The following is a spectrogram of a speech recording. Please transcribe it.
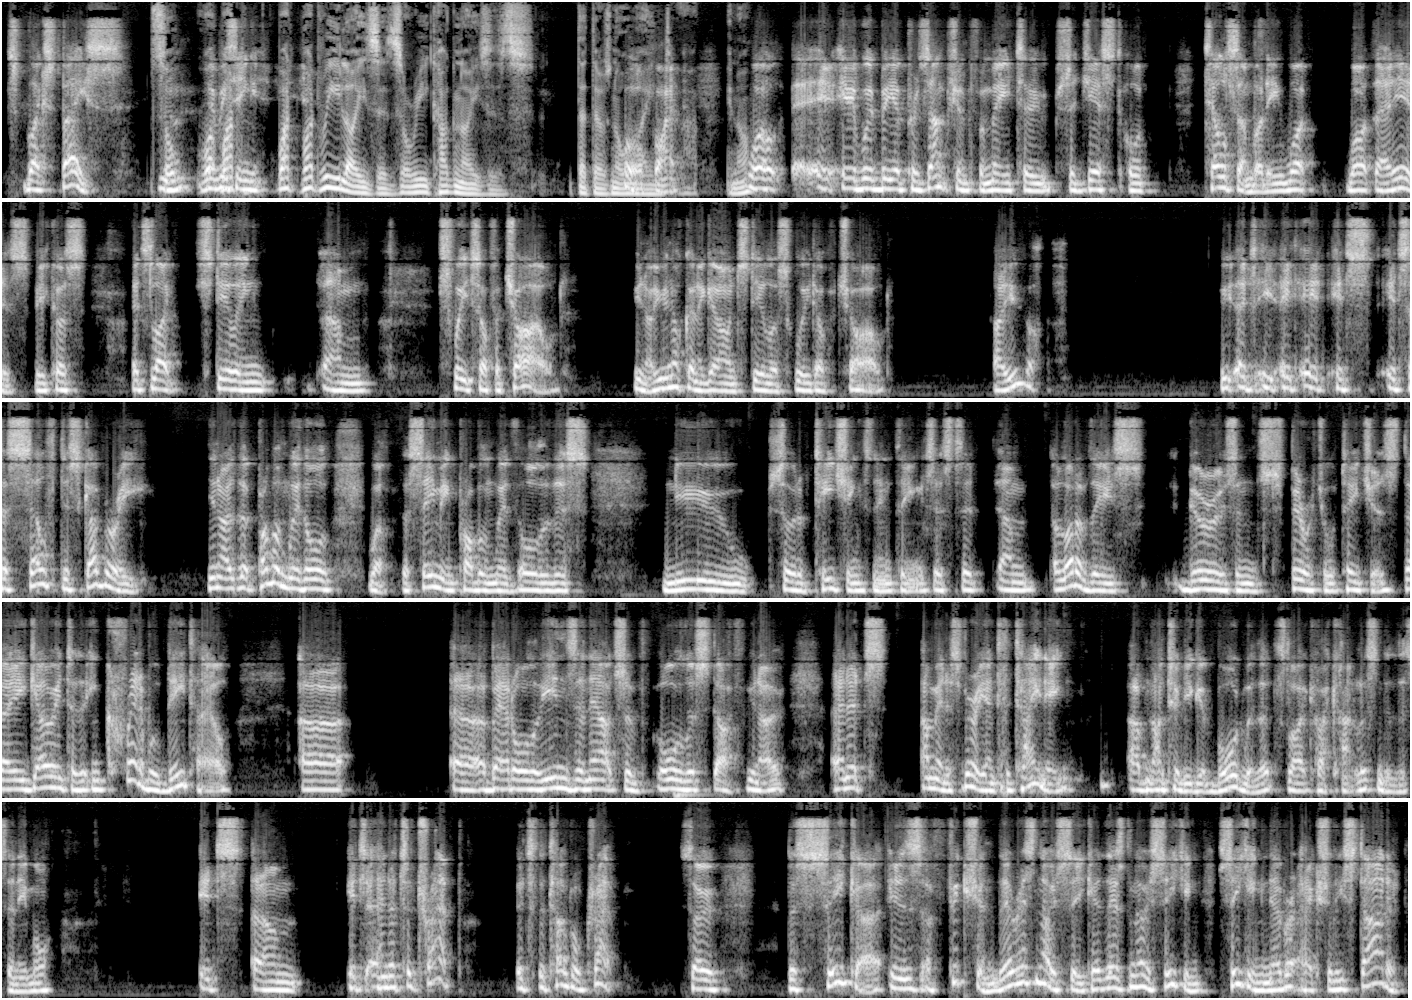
It's like space. So you know, what, what, what what realizes or recognizes that there's no Well, mind? fine. You know, Well, it, it would be a presumption for me to suggest or tell somebody what what that is, because it's like stealing um, sweets off a child. You know, you're not going to go and steal a sweet off a child, are you? It, it, it, it, it's it's a self discovery. You know, the problem with all, well, the seeming problem with all of this new sort of teachings and things is that um, a lot of these gurus and spiritual teachers they go into the incredible detail uh, uh, about all the ins and outs of all this stuff, you know, and it's I mean it's very entertaining um, until you get bored with it. It's like I can't listen to this anymore. It's um, it's and it's a trap. It's the total trap. So the seeker is a fiction. There is no seeker. There's no seeking. Seeking never actually started.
